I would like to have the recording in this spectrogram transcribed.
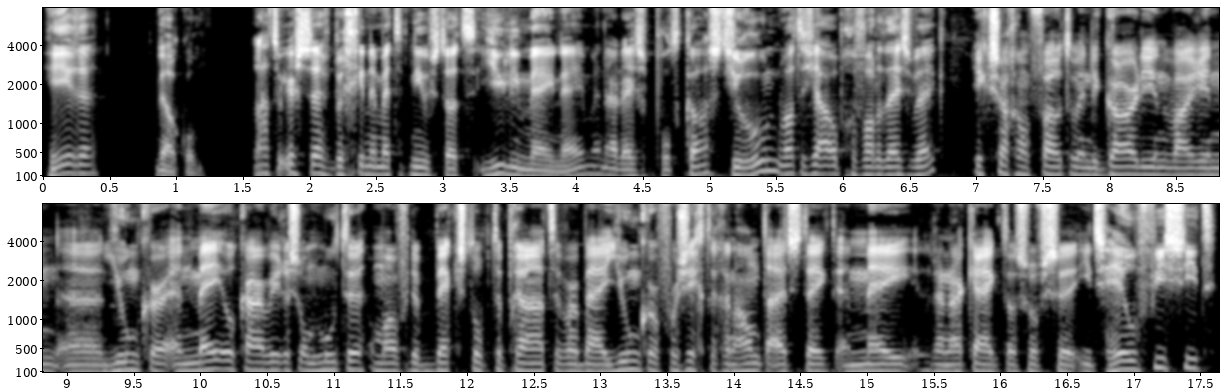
Heren, welkom. Laten we eerst even beginnen met het nieuws dat jullie meenemen naar deze podcast. Jeroen, wat is jou opgevallen deze week? Ik zag een foto in The Guardian waarin uh, Juncker en May elkaar weer eens ontmoeten om over de backstop te praten. Waarbij Juncker voorzichtig een hand uitsteekt en May daarnaar kijkt alsof ze iets heel vies ziet.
